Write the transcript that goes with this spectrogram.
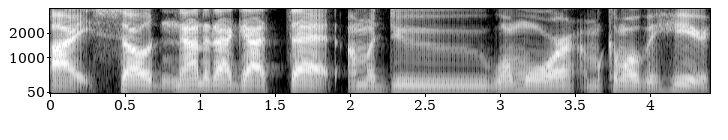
All right, so now that I got that, I'm gonna do one more. I'm gonna come over here.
